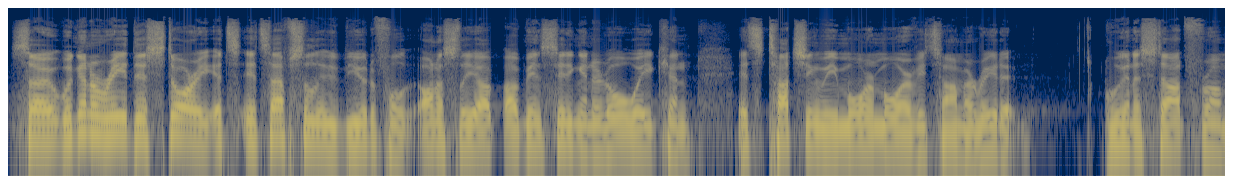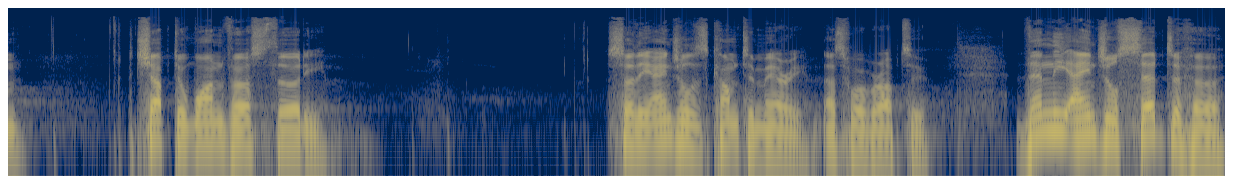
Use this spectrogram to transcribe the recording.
So, we're going to read this story. It's, it's absolutely beautiful. Honestly, I've, I've been sitting in it all week, and it's touching me more and more every time I read it. We're going to start from chapter 1, verse 30. So the angel has come to Mary. That's where we're up to. Then the angel said to her,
